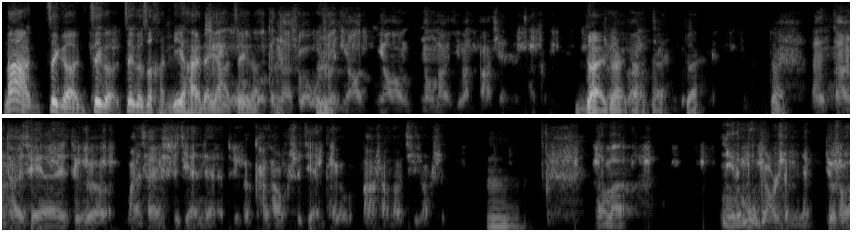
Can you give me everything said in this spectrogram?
那这个这个这个是很厉害的呀，这个我跟他说，我说你要你要弄到一万八千人才可以。对对对对对对，呃，当然他现在这个完赛时间的这个 cut off 时间，他又拉长到七小时。嗯那么你的目标是什么呢？就说，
